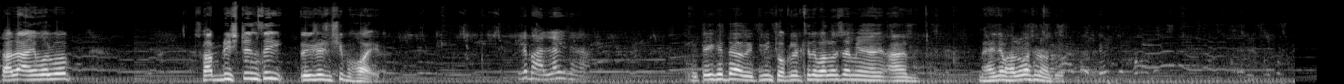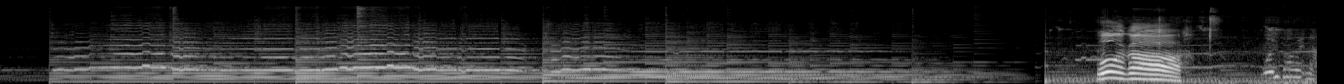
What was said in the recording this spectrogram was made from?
তাহলে আমি বলব, সব ডিস্টেন্সেই রিলেশনশিপ হয়। এটা ভালো লাগছে না। ওটাই খেতে হবে। তুমি চকলেট খেতে ভালোবাসো আমি ভ্যানে ভালোবাসো না তো। ও কাকা! ওইভাবে না।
